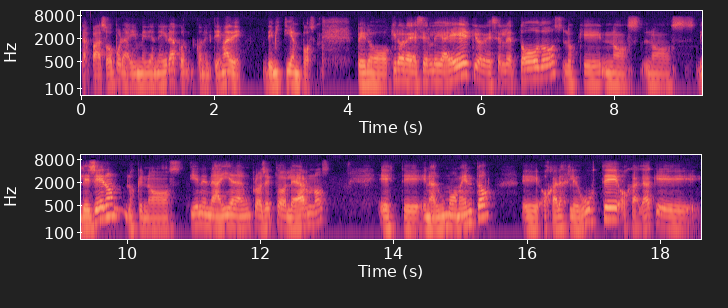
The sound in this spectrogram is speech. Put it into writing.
las pasó por ahí media negra con, con el tema de, de mis tiempos. Pero quiero agradecerle a él, quiero agradecerle a todos los que nos, leyeron, los que nos tienen ahí en algún proyecto leernos este, en algún momento. Eh, ojalá que les guste, ojalá que,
